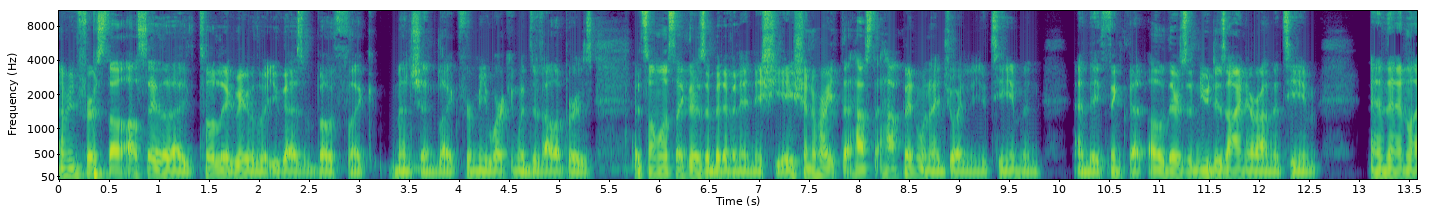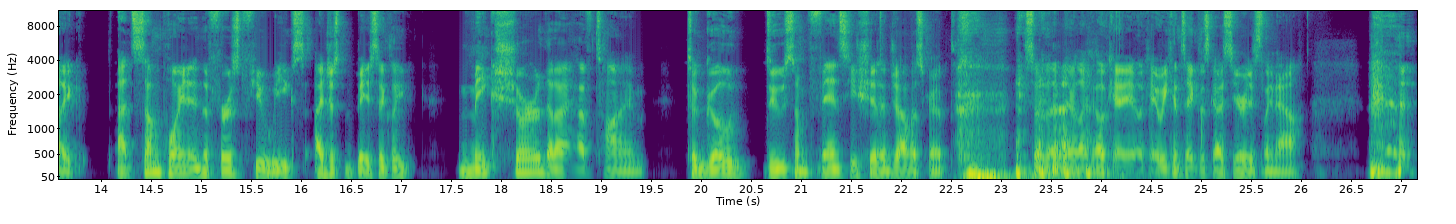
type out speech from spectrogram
I mean, first I'll, I'll, say that I totally agree with what you guys have both like mentioned. Like for me, working with developers, it's almost like there's a bit of an initiation right that has to happen when I join a new team, and and they think that oh, there's a new designer on the team, and then like at some point in the first few weeks, I just basically make sure that I have time to go do some fancy shit in JavaScript so that they're like, okay, okay, we can take this guy seriously now. and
